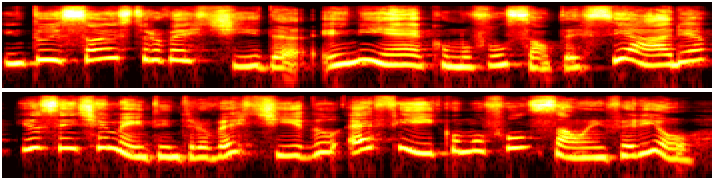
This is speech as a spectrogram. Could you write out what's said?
Intuição extrovertida, NE como função terciária. E o sentimento introvertido, FI como função inferior.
